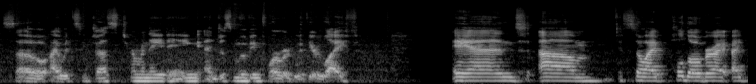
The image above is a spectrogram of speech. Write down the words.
So I would suggest terminating and just moving forward with your life. And um, so I pulled over. I, I,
